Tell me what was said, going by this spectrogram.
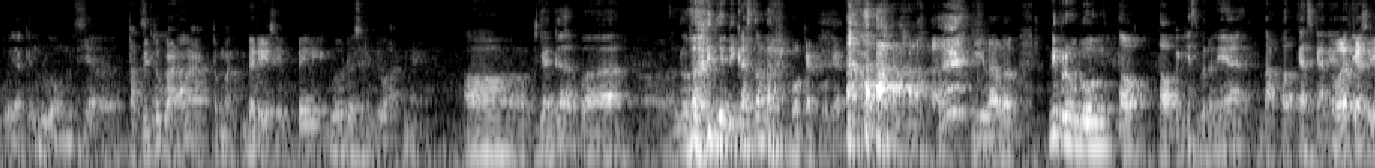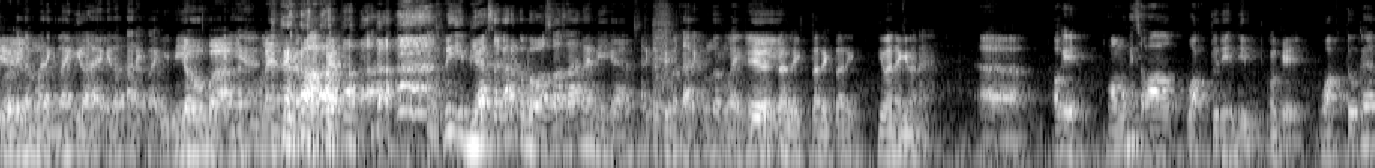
gue yakin belum. Iya. Tapi itu karena teman dari SMP gue udah sering di warnet. Oh, jaga apa? Lo jadi customer? Bokep bokep. Gila lo. Ini berhubung top topiknya sebenarnya tentang podcast kan ya. Podcast, Coba iya, Kita iya. balik lagi lah ya, kita tarik lagi nih. Jauh banget melenceng maaf ya. Ini biasa karena ke bawah suasana nih kan. Kita coba tarik ulur lagi. Iya tarik tarik tarik. Gimana gimana? Eh, Oke, ngomongin soal waktu deh, Dim. Oke. Waktu kan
